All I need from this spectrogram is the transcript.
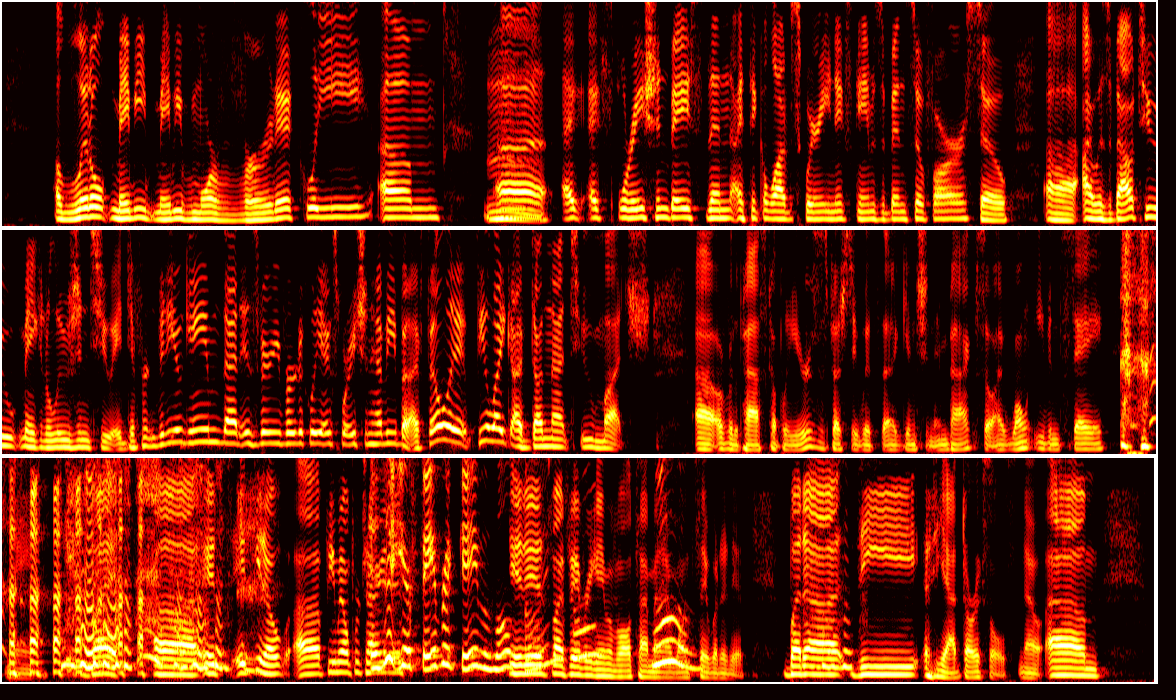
a little maybe maybe more vertically um, uh, e- exploration based than I think a lot of Square Enix games have been so far. So uh, I was about to make an allusion to a different video game that is very vertically exploration heavy, but I feel I feel like I've done that too much uh, over the past couple of years, especially with uh, Genshin Impact. So I won't even say its name, but uh, it's it, you know uh, female protagonist. Is it your favorite game of all It time? is my favorite game of all time, and I won't say what it is. But uh, the yeah, Dark Souls. No, um,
